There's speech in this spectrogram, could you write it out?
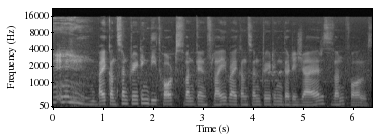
by concentrating the thoughts one can fly. By concentrating the desires one falls.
